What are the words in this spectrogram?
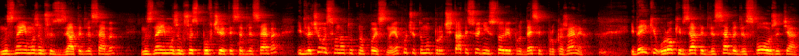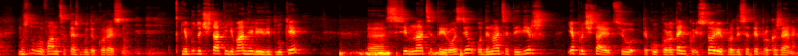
Ми з неї можемо щось взяти для себе, ми з неї можемо щось повчитися для себе, і для чогось вона тут написана. Я хочу тому прочитати сьогодні історію про 10 прокажених і деякі уроки взяти для себе, для свого життя. Можливо, вам це теж буде корисно. Я буду читати Євангелію від Луки, е, 17 розділ, 11 вірш. Я прочитаю цю таку коротеньку історію про 10 прокажених.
